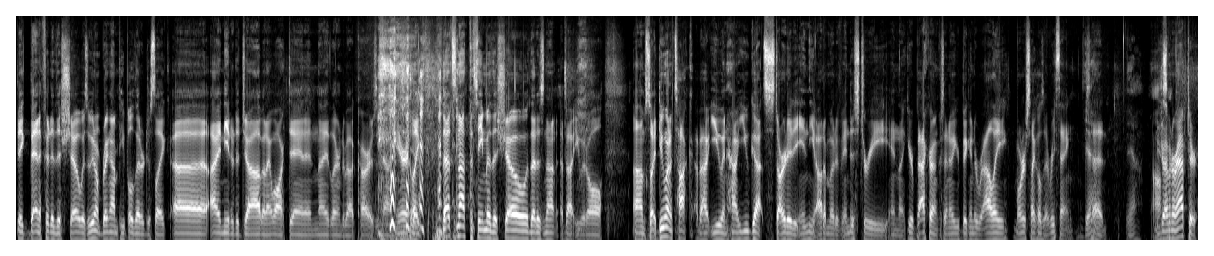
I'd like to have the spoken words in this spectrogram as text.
big benefit of this show is we don't bring on people that are just like, uh, I needed a job and I walked in and I learned about cars and now I'm here. like that's not the theme of the show. That is not about you at all. Um, so I do want to talk about you and how you got started in the automotive industry and like your background because I know you're big into rally, motorcycles, everything. Yeah. said. Yeah, You're awesome. driving a Raptor.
